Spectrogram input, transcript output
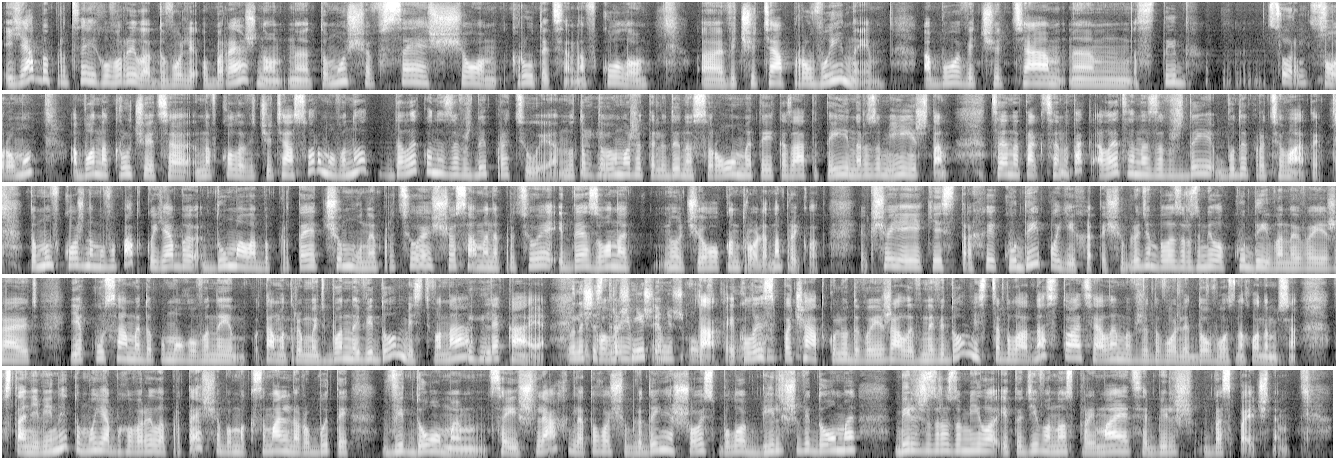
І я би про це і говорила доволі обережно, е, тому що все, що крутиться навколо е, відчуття провини або відчуття ем, стид сором. сорому або накручується навколо відчуття сорому, воно далеко не завжди працює. Ну тобто, ви можете людину соромити і казати, ти не розумієш там, це не так, це не так, але це не завжди буде працювати. Тому в кожному випадку я би думала би про те, чому не працює, що саме не працює, і де зона. Ну, чого контролю. Наприклад, якщо є якісь страхи, куди поїхати, щоб людям було зрозуміло, куди вони виїжджають, яку саме допомогу вони там отримують, бо невідомість вона лякає. Вона І ще коли- страшніша, е, ніж так. І коли спочатку люди виїжджали в невідомість, це була одна ситуація, але ми вже доволі довго знаходимося в стані війни. Тому я б говорила про те, щоб максимально робити відомим цей шлях для того, щоб людині щось було більш відоме, більш зрозуміло, і тоді воно сприймається більш безпечним.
